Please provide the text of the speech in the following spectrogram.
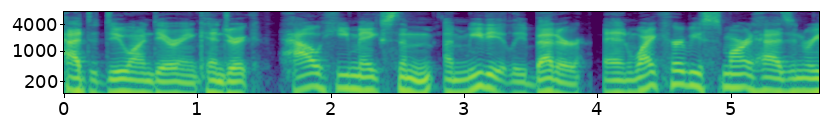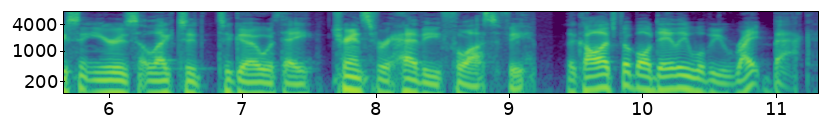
had to do on Derion Kendrick, how he makes them immediately better, and why Kirby Smart has in recent years elected to go with a transfer heavy philosophy. The College Football Daily will be right back.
